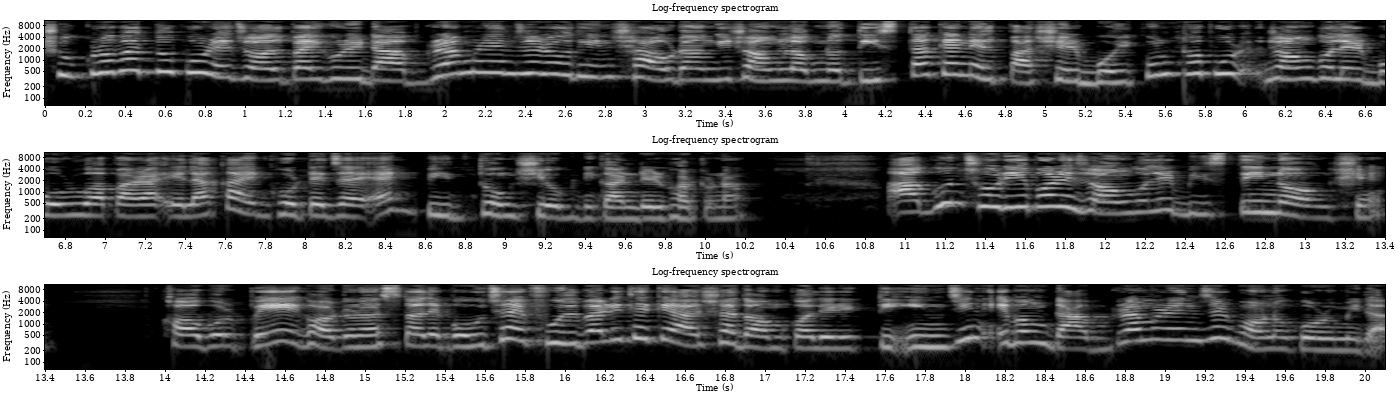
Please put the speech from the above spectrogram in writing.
শুক্রবার দুপুরে জলপাইগুড়ি ডাবগ্রাম রেঞ্জের অধীন সাউরাঙ্গি সংলগ্ন তিস্তা ক্যানেল পাশের বৈকুণ্ঠপুর জঙ্গলের বড়ুয়াপাড়া এলাকায় ঘটে যায় এক বিধ্বংসী অগ্নিকাণ্ডের ঘটনা। আগুন ছড়িয়ে পড়ে জঙ্গলের বিস্তীর্ণ অংশে। খবর পেয়ে ঘটনাস্থলে পৌঁছায় ফুলবাড়ি থেকে আসা দমকলের একটি ইঞ্জিন এবং ডাবগ্রাম রেঞ্জের বনকর্মীরা।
